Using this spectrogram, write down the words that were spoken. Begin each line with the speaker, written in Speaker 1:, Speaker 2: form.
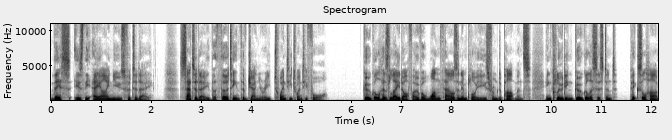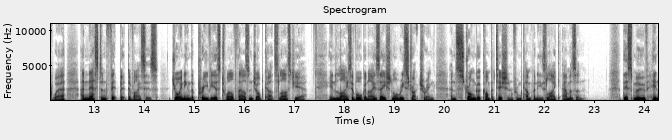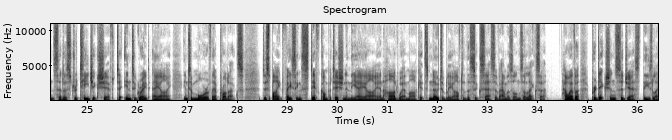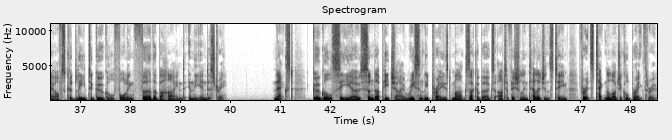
Speaker 1: This is the AI news for today, Saturday, the 13th of January 2024. Google has laid off over 1,000 employees from departments including Google Assistant, Pixel hardware, and Nest and Fitbit devices, joining the previous 12,000 job cuts last year, in light of organizational restructuring and stronger competition from companies like Amazon. This move hints at a strategic shift to integrate AI into more of their products, despite facing stiff competition in the AI and hardware markets, notably after the success of Amazon's Alexa. However, predictions suggest these layoffs could lead to Google falling further behind in the industry. Next, Google CEO Sundar Pichai recently praised Mark Zuckerberg's artificial intelligence team for its technological breakthrough.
